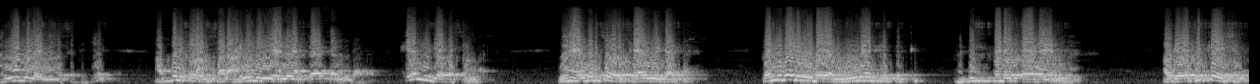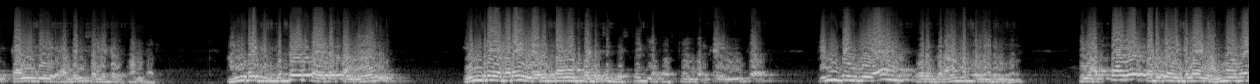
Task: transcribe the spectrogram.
அண்ணாமலை யூனிவர்சிட்டிக்கு அப்துல் கலாம் சார் அணுவிஞ்ஞானியா பேச வந்தார் கேள்வி கேட்க சொன்னார். நான் எந்திரிச்சு ஒரு கேள்வி கேட்டேன். பெண்களினுடைய முன்னேற்றத்துக்கு அடிப்படை தேவை என்ன? அவர் எஜுகேஷன் கல்வி அப்படின்னு சொல்லிட்டு உட்கார்ந்தார். அன்றைக்கு புத்தகத்தை எடுத்த நான் இன்றைய வரை நிறுத்தாம படிச்சு டிஸ்ட்ரிக்ட்ல ஃபர்ஸ்ட் வந்திருக்கேன். இந்த பின்தங்கிய ஒரு கிராமத்துல இருந்து எங்க அப்பாவே படிக்க வைக்கல எங்க அம்மாவே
